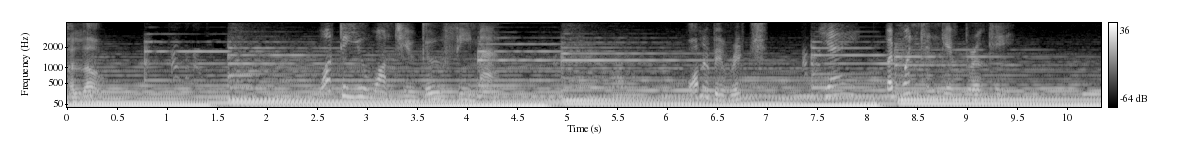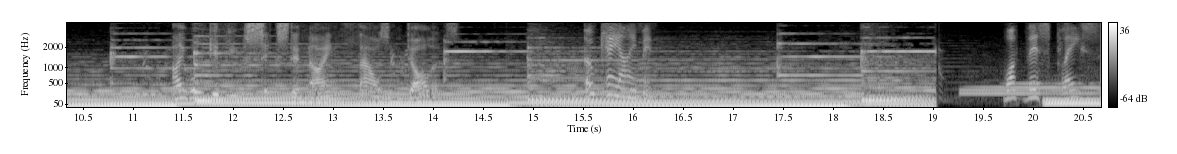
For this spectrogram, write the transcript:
Hello. What do you want, you goofy man? Wanna be rich? Yay, but one can give brookie. I will give you $69,000. Okay, I'm in. What this place?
